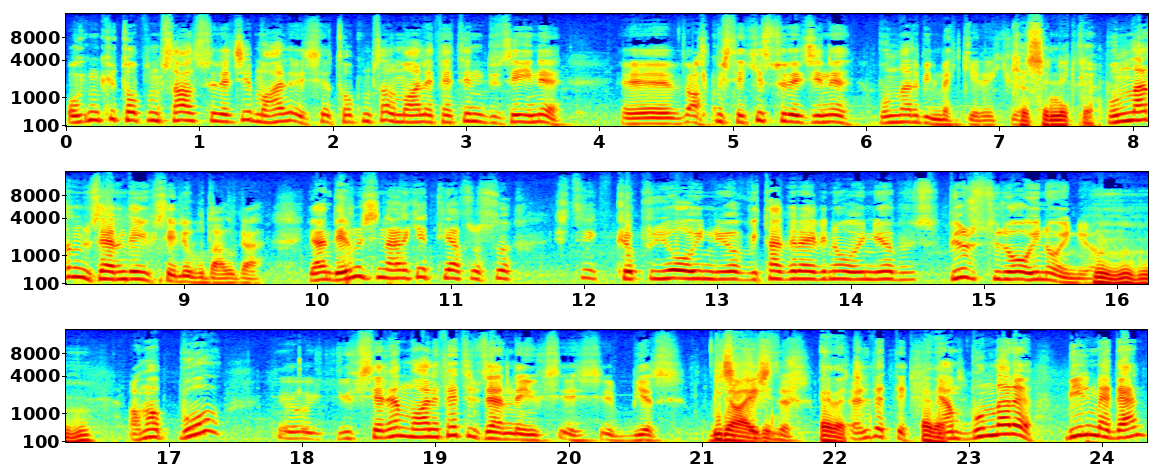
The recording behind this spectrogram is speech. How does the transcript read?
o günkü toplumsal süreci muhale, şey, toplumsal muhalefetin düzeyini e, 68 sürecini bunları bilmek gerekiyor. Kesinlikle. Bunların üzerinde yükseliyor bu dalga. Yani Devrim için Hareket Tiyatrosu işte köprüyü oynuyor, Vita Grevini oynuyor, bir, bir sürü oyun oynuyor. Hı hı hı. Ama bu e, yükselen muhalefet üzerinde yükse- bir Bina çıkıştır. Evet. Elbette. Evet. Yani bunları bilmeden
